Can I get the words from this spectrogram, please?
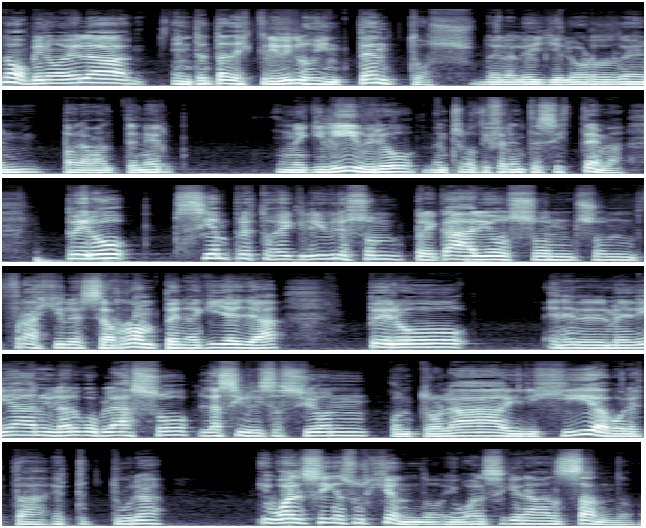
No, mi novela intenta describir los intentos de la ley y el orden para mantener un equilibrio entre los diferentes sistemas. Pero siempre estos equilibrios son precarios, son, son frágiles, se rompen aquí y allá, pero en el mediano y largo plazo, la civilización controlada, dirigida por estas estructuras, igual siguen surgiendo, igual siguen avanzando,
